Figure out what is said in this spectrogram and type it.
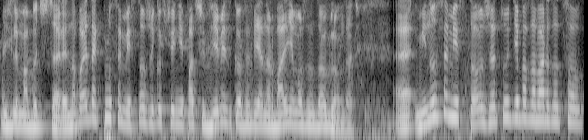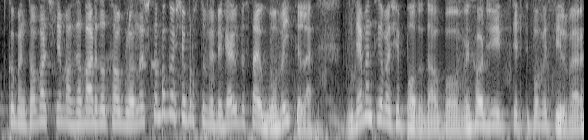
Jeśli ma być szczery, no bo jednak plusem jest to, że gościu nie patrzy w ziemię, tylko zabija normalnie, można to oglądać. E, minusem jest to, że tu nie ma za bardzo co komentować, nie ma za bardzo co oglądać, no bo goście po prostu wybiegają, dostają głowę i tyle. Diament chyba się poddał, bo wychodzi jak typowy silver.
